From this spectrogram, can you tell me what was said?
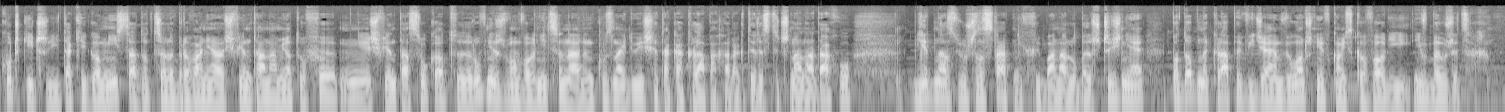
Kuczki, czyli takiego miejsca do celebrowania święta namiotów, y, święta Sukot. Również w Wąwolnicy na rynku znajduje się taka klapa charakterystyczna na dachu. Jedna z już z ostatnich chyba na Lubelszczyźnie. Podobne klapy widziałem wyłącznie w Końskowoli i w Bełżycach.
